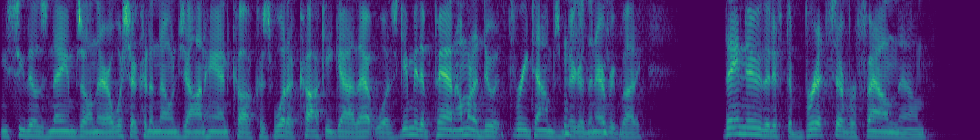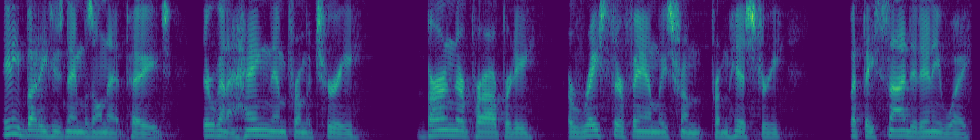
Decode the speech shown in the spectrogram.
You see those names on there. I wish I could have known John Hancock because what a cocky guy that was. Give me the pen. I'm going to do it three times bigger than everybody. they knew that if the Brits ever found them, anybody whose name was on that page, they were going to hang them from a tree, burn their property, erase their families from, from history. But they signed it anyway.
